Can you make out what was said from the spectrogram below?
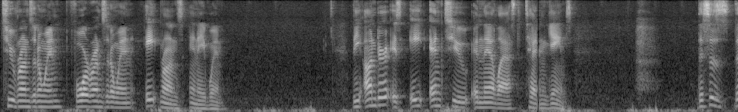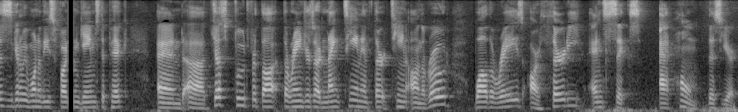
two runs in a win, four runs in a win, eight runs in a win. The under is 8 and 2 in their last 10 games. This is this is going to be one of these fun games to pick and uh, just food for thought. The Rangers are 19 and 13 on the road while the Rays are 30 and 6 at home this year.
